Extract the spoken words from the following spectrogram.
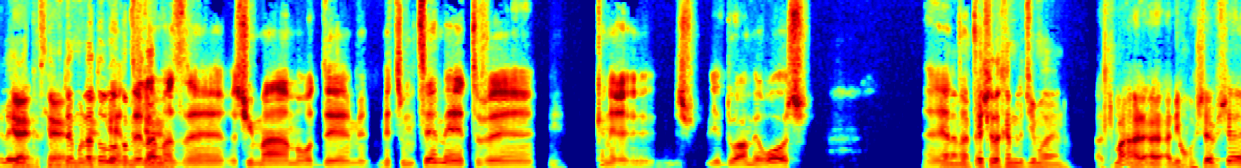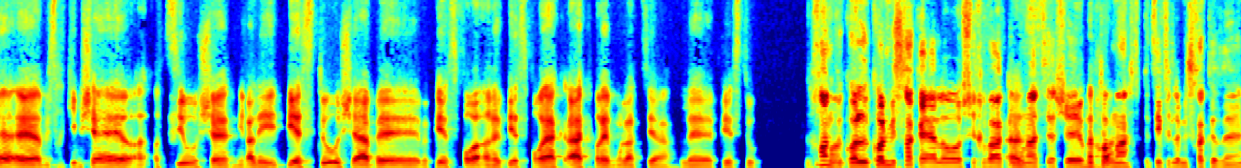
ולקסם כן, את האמולטור כן. לאותו כן, זה משחק. למה זה רשימה מאוד אה, מצומצמת וכנראה ידועה מראש. אה, יאללה, לדעתי מהפה כן. שלכם לג'ים ריין. אז שמע, אני חושב שהמשחקים שהוציאו, שנראה לי PS2, שהיה ב-PS4, הרי PS4 היה, היה כבר אמולציה ל-PS2. נכון, נכון. וכל כל משחק היה לו שכבת אז- אמונציה שהותאמה נכון. ספציפית למשחק הזה. עם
